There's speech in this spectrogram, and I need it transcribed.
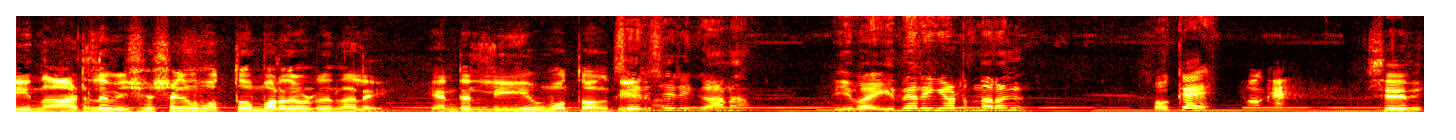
ഈ നാട്ടിലെ വിശേഷങ്ങൾ മൊത്തം പറഞ്ഞുകൊണ്ടിരുന്നാലേ എന്റെ ലീവ് മൊത്തം അങ്ങ് ശരി തീരും. ശരി കാണാം. നീ വൈകുന്നേരം ഇങ്ങോട്ടൊന്ന് ഇറങ്ങ്. ഓക്കെ. ഓക്കെ. ശരി.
